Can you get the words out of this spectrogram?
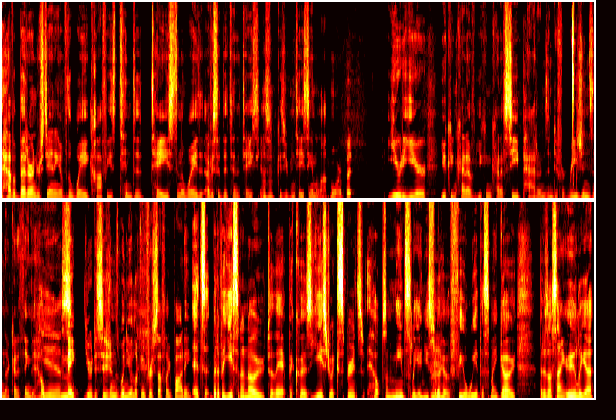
have a better understanding of the way coffees tend to taste and the way that, obviously they tend to taste, yes, Mhm. because you've been tasting them a lot more, but year to year, you can kind of, you can kind of see patterns in different regions and that kind of thing that help Yes. make your decisions when you're looking for stuff like body. It's a bit of a yes and a no to that because yes, your experience helps immensely, and you sort of Mm. have a feel where this may go. But as I was saying earlier,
